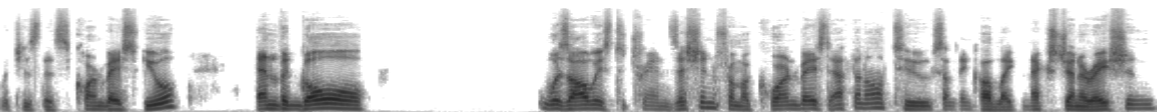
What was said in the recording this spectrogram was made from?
which is this corn based fuel. And the goal was always to transition from a corn based ethanol to something called like next generation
